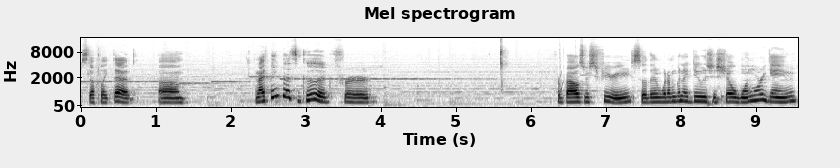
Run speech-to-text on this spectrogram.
stuff like that. Um, and I think that's good for for Bowser's Fury. So then what I'm going to do is just show one more game.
